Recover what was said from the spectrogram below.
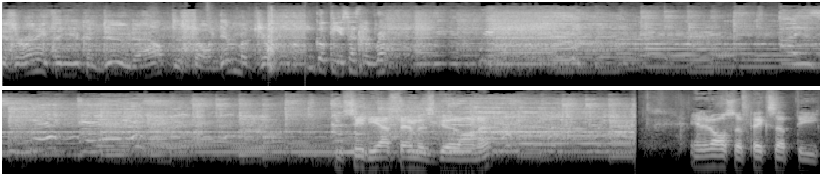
"Is there anything you can do to help this fellow? Give him a job." cinco piezas de see the FM is good on it. And it also picks up the,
